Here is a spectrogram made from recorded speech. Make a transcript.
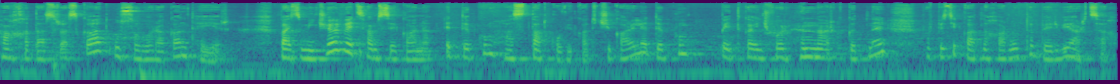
քան խտասրած կատ ու սովորական թեյեր։ Բայց միջև 6 ամսեկանը այդ դեպքում հաստատ կովիկատ չի կարելի, այդ դեպքում պետք է ինչ-որ հնարք գտնել, որպեսզի կատնախառնուրդը բերվի Արցախ։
